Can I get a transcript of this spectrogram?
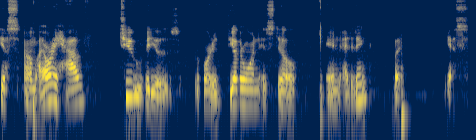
Yes, um, I already have two videos recorded. The other one is still in editing, but yes.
